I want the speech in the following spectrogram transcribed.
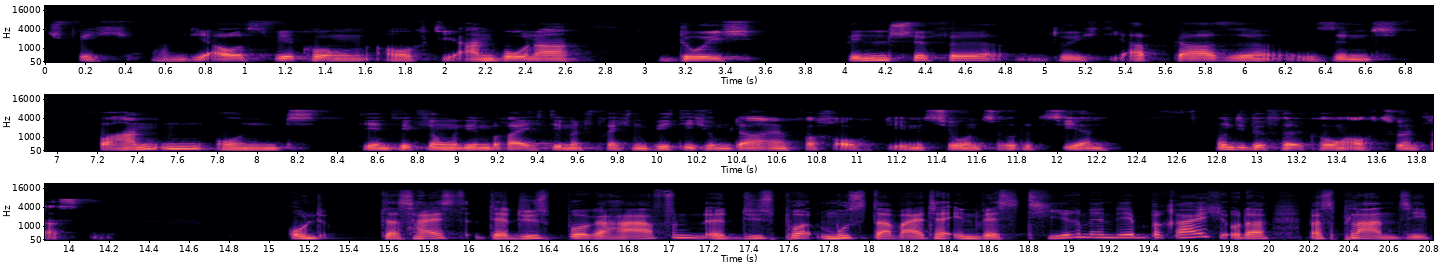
Sprich, ähm, die Auswirkungen auf die Anwohner durch Binnenschiffe, durch die Abgase sind vorhanden und die Entwicklung in dem Bereich dementsprechend wichtig, um da einfach auch die Emissionen zu reduzieren und die Bevölkerung auch zu entlasten. Und das heißt, der Duisburger Hafen, äh, Duisport muss da weiter investieren in dem Bereich oder was planen Sie?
